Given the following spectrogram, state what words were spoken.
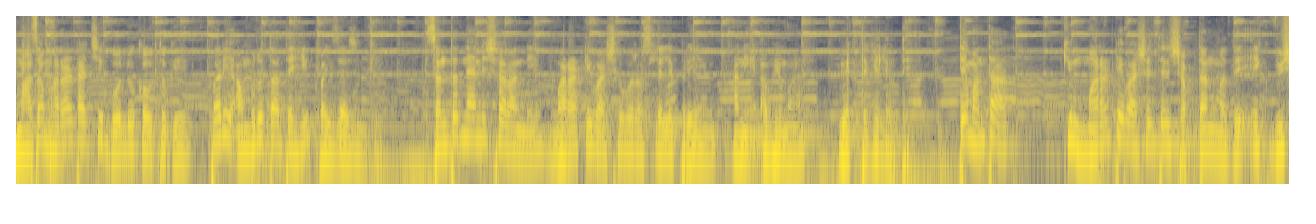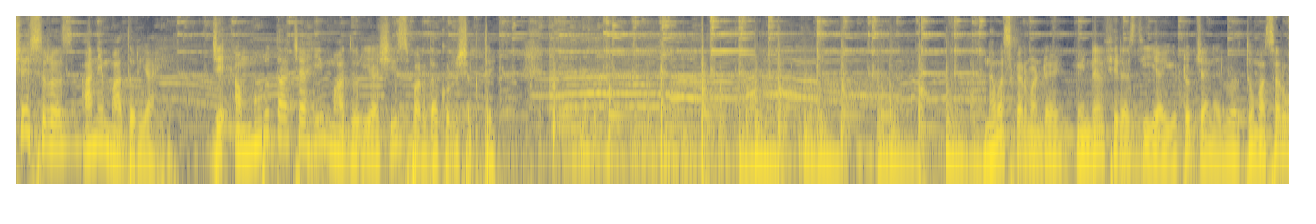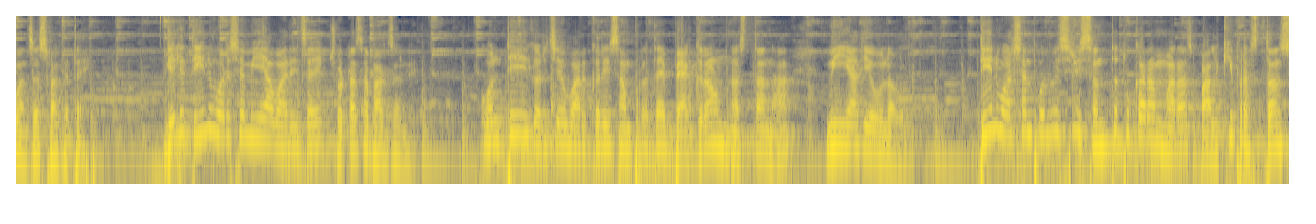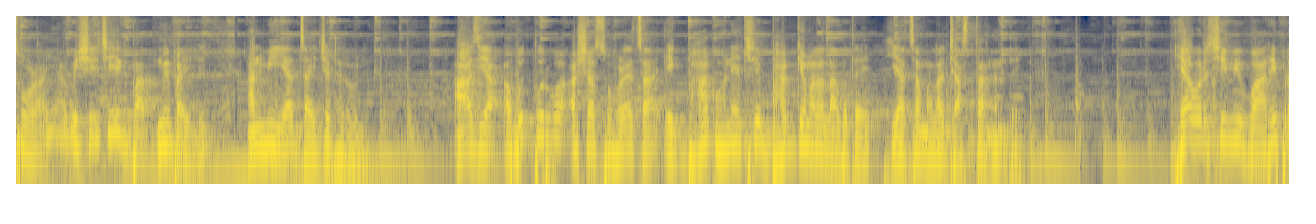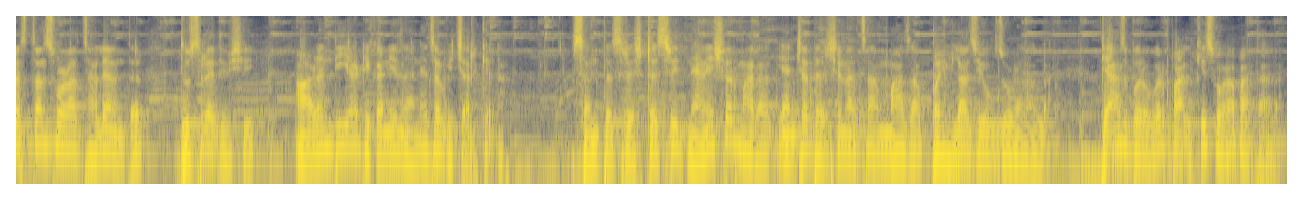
माझा मराठाची बोलू कौतुके परी अमृतातही पैजा जिंके. संत ज्ञानेश्वरांनी मराठी भाषेवर असलेले प्रेम आणि अभिमान व्यक्त केले होते. ते म्हणतात की मराठी भाषेतील शब्दांमध्ये एक विशेष रस आणि माधुर्य आहे जे अमृताच्याही माधुर्याशी स्पर्धा करू शकते. नमस्कार मंडळी इंडियन फिरस्ती या यूट्यूब चॅनलवर तुम्हा सर्वांचं स्वागत आहे. गेली तीन वर्ष मी या वारीचा एक छोटासा भाग झालोय कोणतेही घरचे वारकरी संप्रदाय बॅकग्राऊंड नसताना मी यात येऊ लागलो. तीन वर्षांपूर्वी श्री संत तुकाराम महाराज पालखी प्रस्थान सोहळा याविषयीची एक बातमी पाहिली आणि मी यात जायचे ठरवले. आज या अभूतपूर्व अशा सोहळ्याचा एक भाग होण्याचे भाग्य मला लाभत आहे याचा मला जास्त आनंद आहे. ह्या वर्षी मी वारी प्रस्थान सोहळा झाल्यानंतर दुसऱ्या दिवशी आळंदी या ठिकाणी जाण्याचा विचार केला. संत श्रेष्ठ श्री ज्ञानेश्वर महाराज यांच्या दर्शनाचा माझा पहिलाच योग जुळून आला. त्याचबरोबर पालखी सोहळा पाहता आला.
